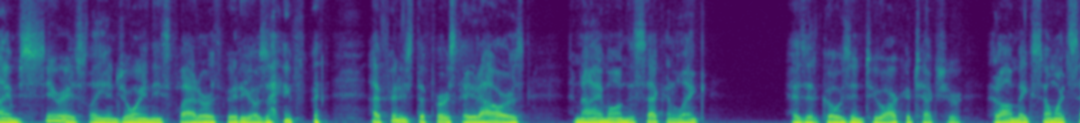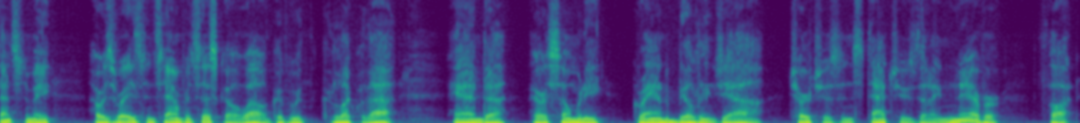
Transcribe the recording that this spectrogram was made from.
I'm seriously enjoying these flat earth videos. I finished the first eight hours and I'm on the second link as it goes into architecture. It all makes so much sense to me. I was raised in San Francisco. Well, good, with, good luck with that. And uh, there are so many grand buildings, yeah, churches and statues that I never thought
